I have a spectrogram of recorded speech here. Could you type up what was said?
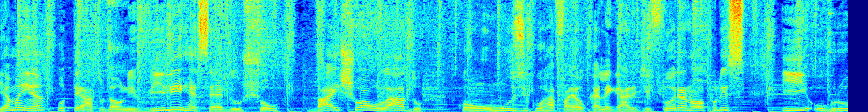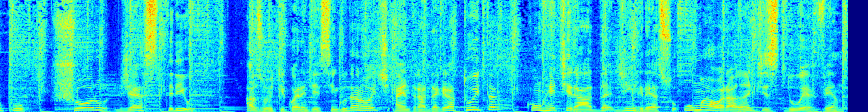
E amanhã, o Teatro da Univille recebe o show Baixo ao Lado com o músico Rafael Calegari de Florianópolis e o grupo Choro Jazz Trio. Às 8h45 da noite, a entrada é gratuita, com retirada de ingresso uma hora antes do evento.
